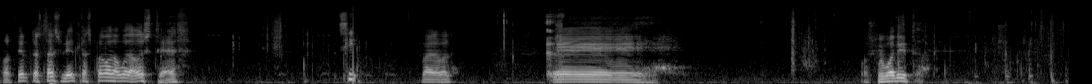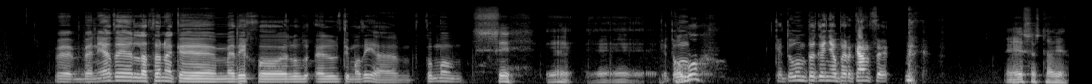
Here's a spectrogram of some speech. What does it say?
Por cierto, estás bien, te has pegado la buena hostia, ¿eh? Sí, Vale, vale. Eh... Pues muy bonito. Ve- Venía de la zona que me dijo el, el último día. ¿Cómo? Sí. Eh, eh, Que ¿Cómo? Que tuve un pequeño percance. Eso está bien.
